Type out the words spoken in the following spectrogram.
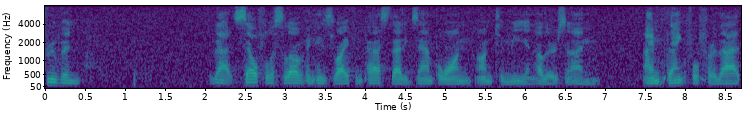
proven that selfless love in his life and passed that example on, on to me and others. And I'm, I'm thankful for that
